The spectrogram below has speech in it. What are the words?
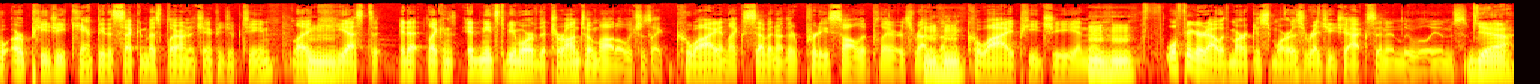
or PG can't be the second best player on a championship team. Like Hmm. he has to. It like it needs to be more of the Toronto model, which is like Kawhi and like seven other pretty solid players, rather than Mm-hmm. like Kawhi, PG, and then we'll figure it out with Marcus Morris, Reggie Jackson, and Lou Williams. Yeah,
